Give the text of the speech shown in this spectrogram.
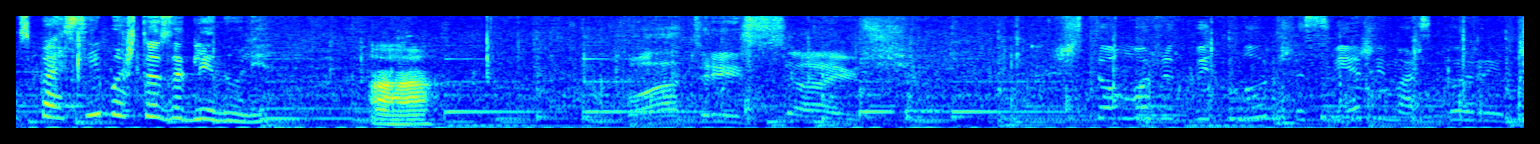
Спасибо, что заглянули. Ага. Потрясающе! Что может быть лучше свежей морской рыбы?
